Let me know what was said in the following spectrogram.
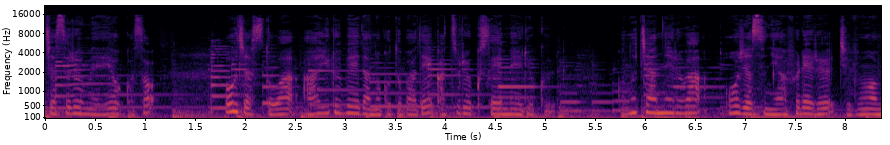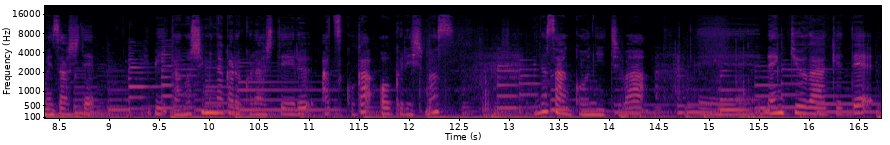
ージャスルームへようこそ。オージャスとはアーユルベーダの言葉で活力生命力。このチャンネルはオージャスにあふれる自分を目指して日々楽しみながら暮らしているあつこがお送りします。皆さんこんにちは、えー、連休が明けて、え、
